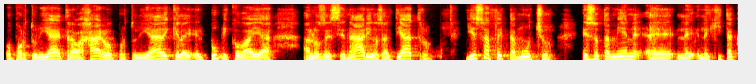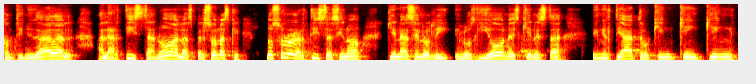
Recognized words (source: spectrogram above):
oportunidad de trabajar, oportunidad de que el público vaya a los escenarios, al teatro. Y eso afecta mucho. Eso también eh, le, quita continuidad al, al, artista, ¿no? A las personas que, no solo al artista, sino quien hace los, los guiones, quien está en el teatro, quien, quien, quien,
